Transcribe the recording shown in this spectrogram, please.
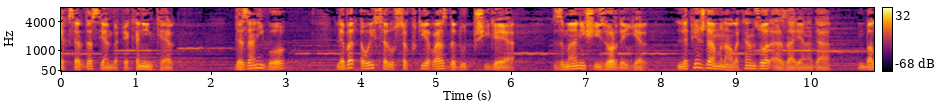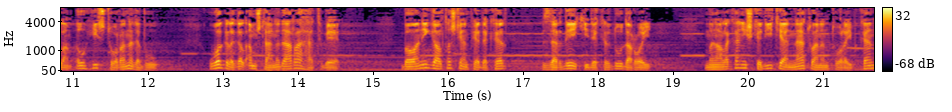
یەکسەر دەستیان بە پێکەنین کرد. دەزانی بۆ؟ لەبەر ئەوەی سەر و سەکوتی ڕاست دەدووت پشیلەیە، زمانیشی زۆر دەیگرت. لە پێشدا مناڵەکان زۆر ئازاریان ئەدا، بەڵام ئەو هیچ توڕە نەدەبوو وەک لەگەڵ ئەم شتانەدا ڕاهاتبێ. بەوانەی گاڵتەشتیان پێ دەکرد، زەردەیەکی دەکرد و دەڕۆی. مناڵەکانیش کە دیتیان ناتوانن توڕەی بکەن،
